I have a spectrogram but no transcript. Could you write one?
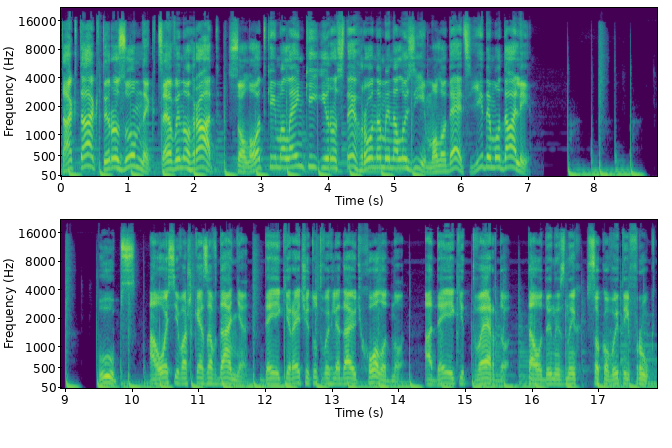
Так, так, ти розумник, це виноград. Солодкий, маленький і росте гронами на лозі. Молодець, їдемо далі. Упс. А ось і важке завдання. Деякі речі тут виглядають холодно, а деякі твердо, та один із них соковитий фрукт.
